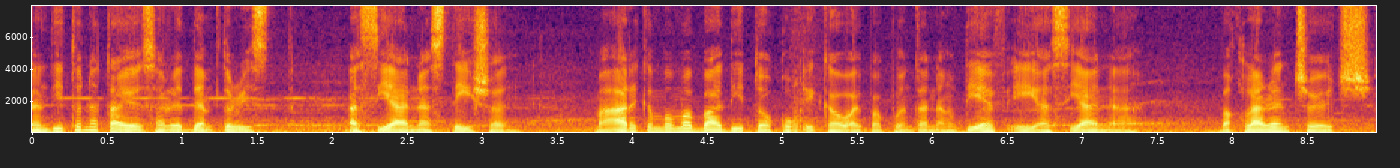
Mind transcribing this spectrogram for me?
Nandito na tayo sa Redemptorist Asiana Station. Maaari kang bumaba dito kung ikaw ay papunta ng DFA Asiana, Baclaran Church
